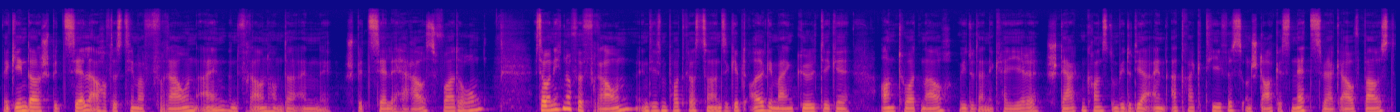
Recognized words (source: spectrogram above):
Wir gehen da speziell auch auf das Thema Frauen ein, denn Frauen haben da eine spezielle Herausforderung. Ist aber nicht nur für Frauen in diesem Podcast, sondern sie gibt allgemeingültige Antworten auch, wie du deine Karriere stärken kannst und wie du dir ein attraktives und starkes Netzwerk aufbaust,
